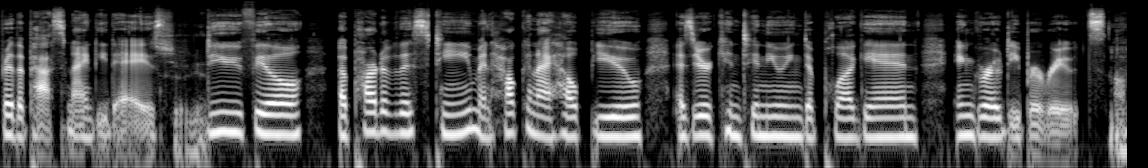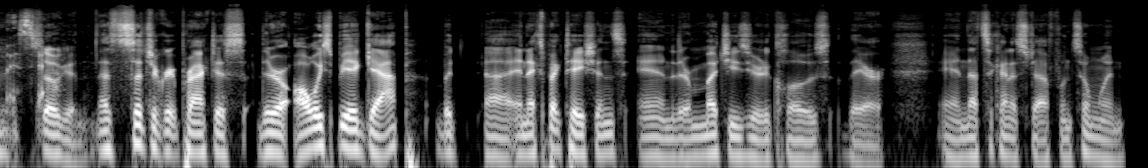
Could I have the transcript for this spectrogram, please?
for the past 90 days? So good. Do you feel a part of this team and how can I help you as you're continuing to plug in and grow deeper roots on this staff? So good. That's such a great practice. There'll always be a gap, but uh, in expectations, and they're much easier to close there. And that's the kind of stuff when someone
